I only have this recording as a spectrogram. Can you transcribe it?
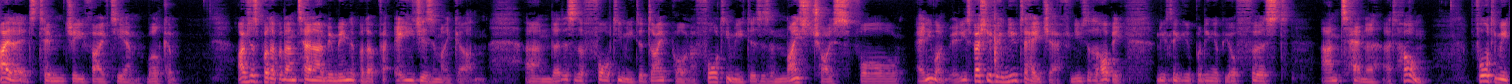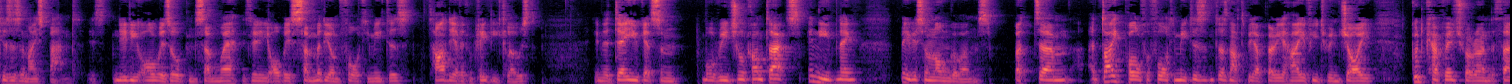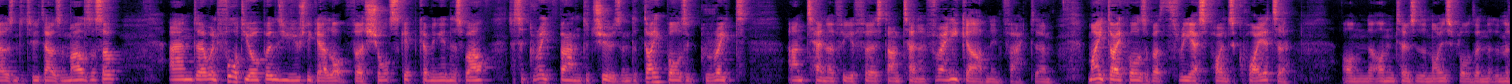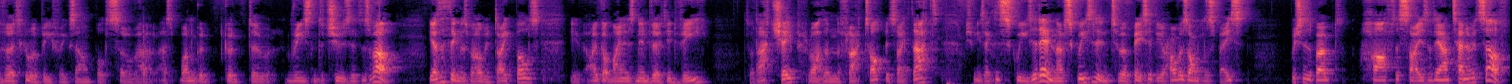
Hi there, it's Tim G5TM. Welcome. I've just put up an antenna I've been meaning to put up for ages in my garden. And uh, this is a 40 metre dipole. Now 40 metres is a nice choice for anyone really, especially if you're new to HF, new to the hobby, and you think you're putting up your first antenna at home. 40 metres is a nice band. It's nearly always open somewhere. There's nearly always somebody on 40 metres. It's hardly ever completely closed. In the day you get some more regional contacts. In the evening, maybe some longer ones. But um, a dipole for 40 metres doesn't have to be up very high for you to enjoy good coverage for around 1,000 to 2,000 miles or so. And uh, when 40 opens, you usually get a lot of uh, short skip coming in as well. So it's a great band to choose. And the dipole is a great antenna for your first antenna, for any garden, in fact. Um, my dipole is about 3 S points quieter on on in terms of the noise floor than, than the vertical would be, for example. So uh, that's one good good uh, reason to choose it as well. The other thing as well with dipoles, I've got mine as an inverted V, so that shape rather than the flat top, it's like that, which means I can squeeze it in. I've squeezed it into a basically a horizontal space, which is about half the size of the antenna itself.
